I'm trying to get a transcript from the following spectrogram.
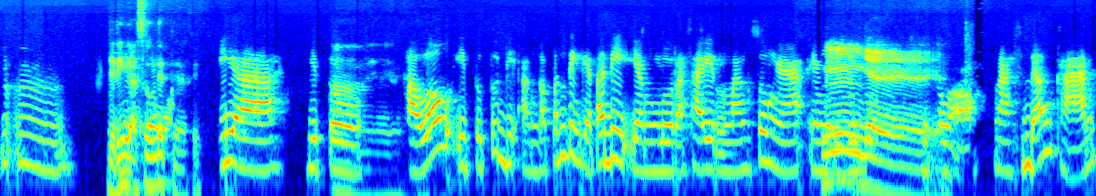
Mm-hmm. Jadi nggak gitu. sulit nggak sih? Iya gitu. Ah, iya, iya. Kalau itu tuh dianggap penting kayak tadi yang lu rasain langsung ya, yang dari hmm, yeah, yeah, gitu loh. Nah sedangkan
